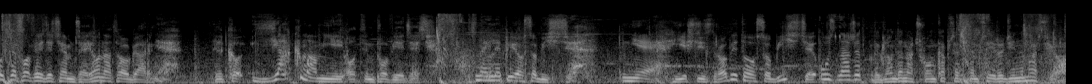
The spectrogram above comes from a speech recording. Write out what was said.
Muszę powiedzieć MJ, ona to ogarnie. Tylko jak mam jej o tym powiedzieć? Najlepiej osobiście. Nie, jeśli zrobię to osobiście, uzna, że wygląda na członka przestępczej rodziny Marcio.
